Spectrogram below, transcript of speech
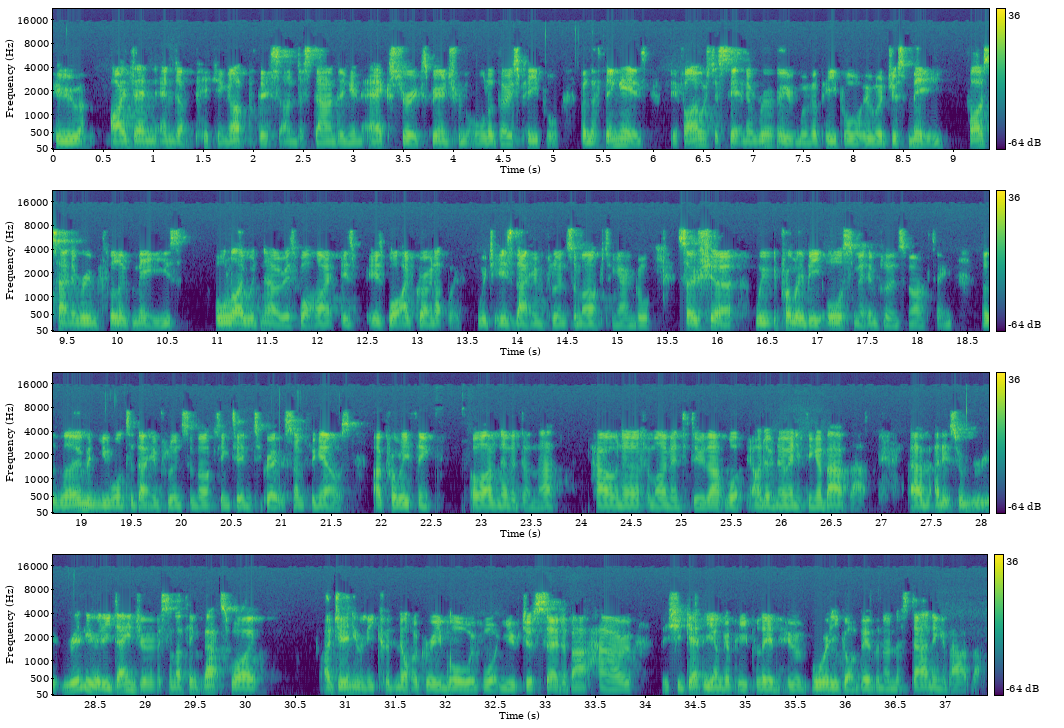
who I then end up picking up this understanding and extra experience from all of those people. But the thing is, if I was to sit in a room with a people who are just me, if I was sat in a room full of me's, all I would know is what I is is what I've grown up with, which is that influencer marketing angle. So sure, we'd probably be awesome at influencer marketing, but the moment you wanted that influencer marketing to integrate with something else, I'd probably think, oh, I've never done that. How on earth am I meant to do that? What I don't know anything about that. Um, and it's re- really, really dangerous. And I think that's why I genuinely could not agree more with what you've just said about how they should get the younger people in who have already got a bit of an understanding about that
